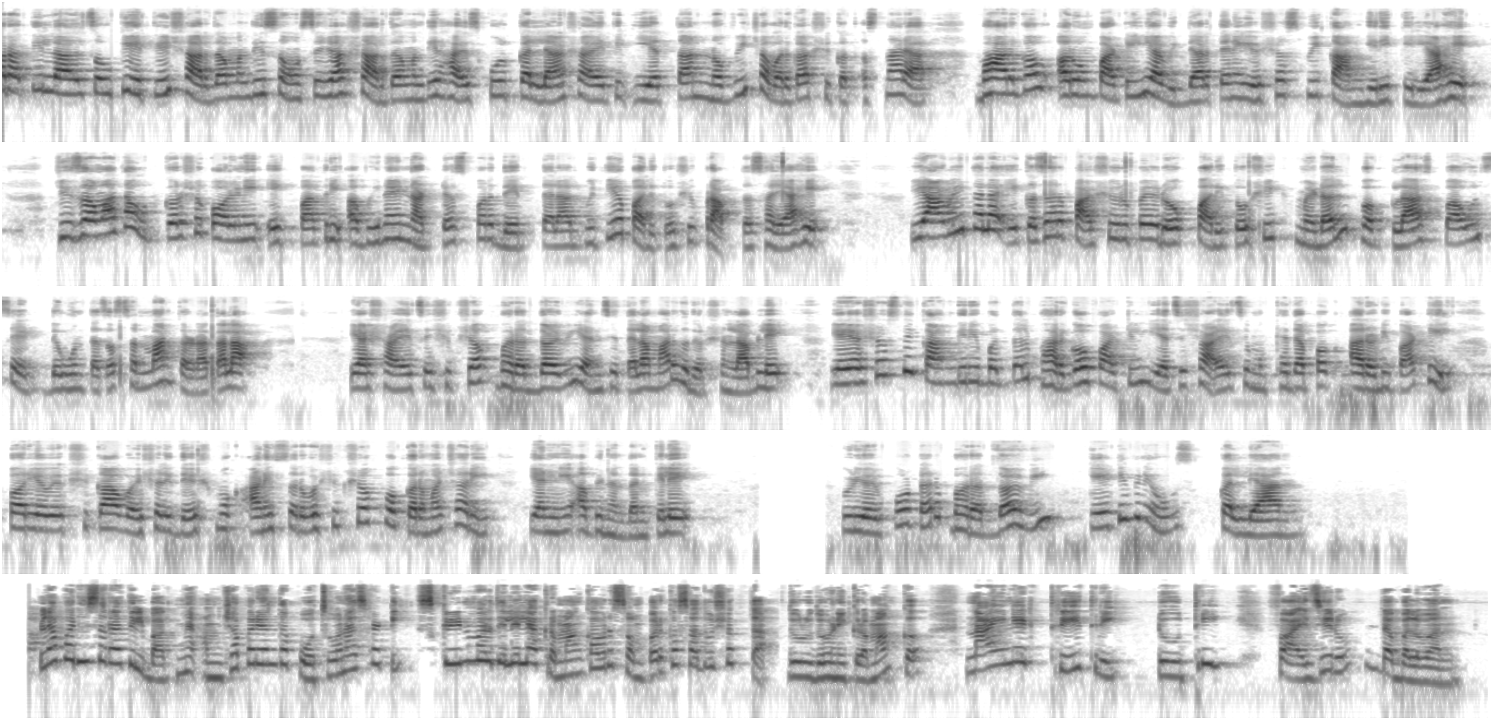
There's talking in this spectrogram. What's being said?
शहरातील लाल चौकी येथील शारदा मंदिर संस्थेच्या शारदा मंदिर हायस्कूल कल्याण शाळेतील इयत्ता नववीच्या वर्गात शिकत असणाऱ्या भार्गव अरुण पाटील या विद्यार्थ्याने यशस्वी कामगिरी केली आहे. जिजामाता उत्कर्ष कॉलनी एकपात्री अभिनय नाट्य स्पर्धेत त्याला द्वितीय पारितोषिक प्राप्त झाले आहे. यावेळी त्याला एक हजार पाचशे रुपये रोख पारितोषिक मेडल व ग्लास बाउल सेट देऊन त्याचा सन्मान करण्यात आला. या शाळेचे शिक्षक भरत दळवी यांचे त्याला मार्गदर्शन लाभले. या यशस्वी कामगिरीबद्दल भार्गव पाटील याचे शाळेचे मुख्याध्यापक आर डी पाटील पर्यवेक्षिका वैशाली देशमुख आणि सर्व शिक्षक व कर्मचारी यांनी अभिनंदन केले. Video reporter Bharat Dalvi K T V news Kalyan. आपल्या परिसरातील बातम्या आमच्यापर्यंत पोहोचवण्यासाठी स्क्रीनवर दिलेल्या क्रमांकावर संपर्क साधू शकता. दूरध्वनी क्रमांक nine eight three three two three five zero double one.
